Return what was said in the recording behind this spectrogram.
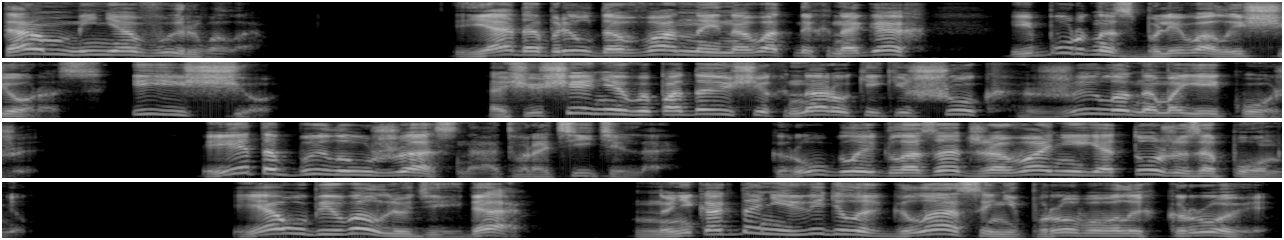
Там меня вырвало. Я добрел до ванной на ватных ногах и бурно сблевал еще раз, и еще. Ощущение выпадающих на руки кишок жило на моей коже. И это было ужасно, отвратительно. Круглые глаза Джованни я тоже запомнил. Я убивал людей, да, но никогда не видел их глаз и не пробовал их крови.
